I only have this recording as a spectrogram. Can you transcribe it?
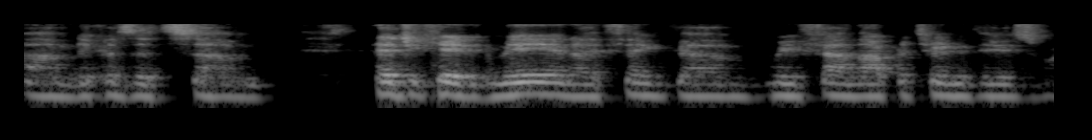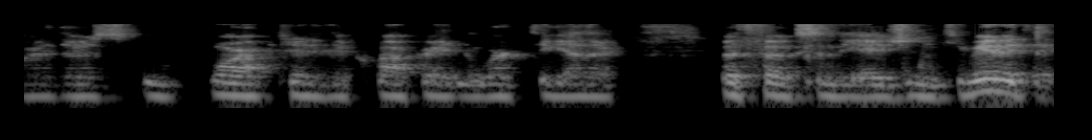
um, because it's um, educated me, and I think um, we found opportunities where there's more opportunity to cooperate and work together with folks in the Asian community.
